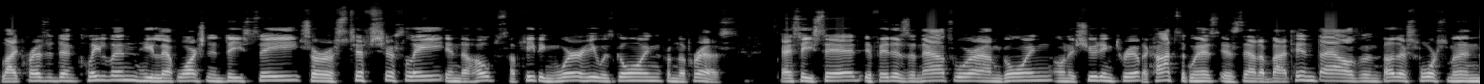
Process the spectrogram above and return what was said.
Like President Cleveland, he left Washington, D.C. surreptitiously in the hopes of keeping where he was going from the press. As he said, if it is announced where I'm going on a shooting trip, the consequence is that about 10,000 other sportsmen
